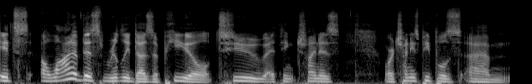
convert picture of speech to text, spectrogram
it's a lot of this really does appeal to I think China's or Chinese people's um,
